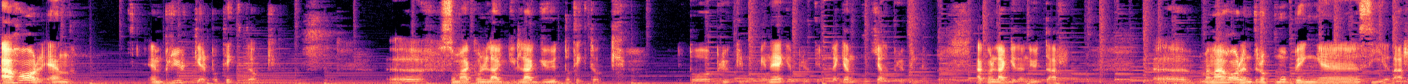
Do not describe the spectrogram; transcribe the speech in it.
Jeg har en, en bruker på TikTok uh, som jeg kan legge, legge ut på TikTok på bruken, min egen bruker, legenden Kjell-brukeren min. Jeg kan legge den ut der. Uh, men jeg har en drop mobbing-side der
